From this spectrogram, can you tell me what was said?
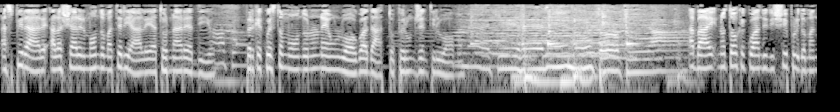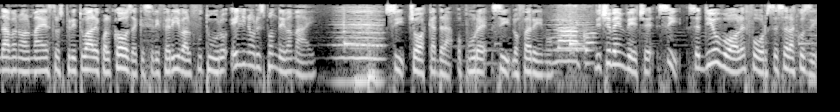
aspirare a lasciare il mondo materiale e a tornare a Dio, perché questo mondo non è un luogo adatto per un gentiluomo. Abai notò che quando i discepoli domandavano al maestro spirituale qualcosa che si riferiva al futuro, egli non rispondeva mai sì, ciò accadrà, oppure sì, lo faremo. Diceva invece, sì, se Dio vuole, forse sarà così.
